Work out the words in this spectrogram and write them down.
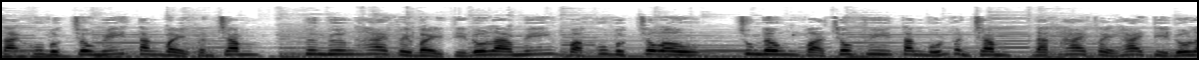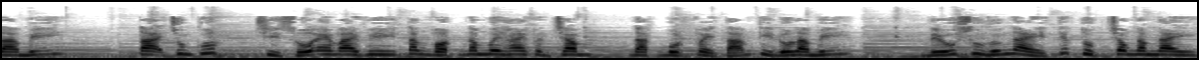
tại khu vực châu Mỹ tăng 7%, tương đương 2,7 tỷ đô la Mỹ và khu vực châu Âu, Trung Đông và châu Phi tăng 4%, đạt 2,2 tỷ đô la Mỹ. Tại Trung Quốc, chỉ số MIV tăng vọt 52%, đạt 1,8 tỷ đô la Mỹ. Nếu xu hướng này tiếp tục trong năm nay,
